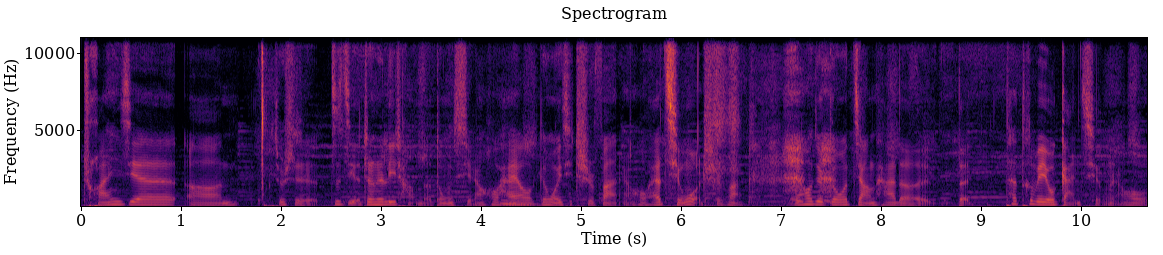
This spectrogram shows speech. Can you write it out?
传一些呃就是自己的政治立场的东西，然后还要嗯跟我一起吃饭，然后还要请我吃饭，然后就跟我讲他的的，他特别有感情，然后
